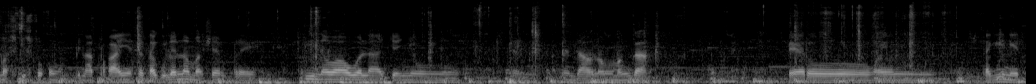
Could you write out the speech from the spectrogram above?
mas gusto kong pinapakain sa tag-ulan naman. Syempre hindi nawawala dyan yung yan, yung daon ng mangga. Pero ngayon tag-init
